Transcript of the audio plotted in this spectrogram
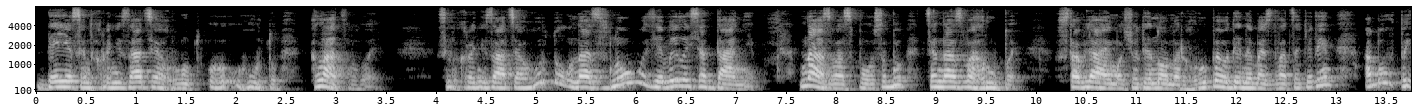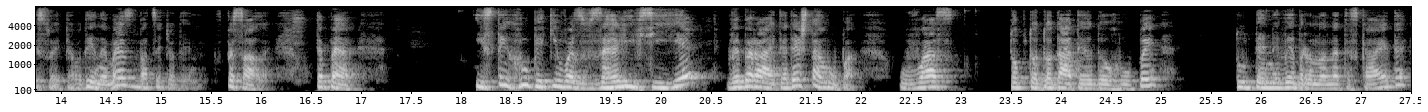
де є синхронізація гурту. Клацнули. Синхронізація гурту, у нас знову з'явилися дані. Назва способу це назва групи. Вставляємо сюди номер групи 1МС21 або вписуєте 1МС21. Вписали. Тепер із тих груп, які у вас взагалі всі є, вибираєте, де ж та група. У вас, тобто додати до групи, тут, де не вибрано, натискаєте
